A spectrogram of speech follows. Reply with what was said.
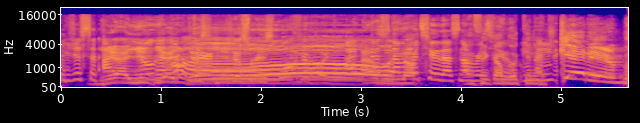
You just said yeah, I do you, yoga yeah, you after. just, you just responded like. I- as that's a number no- two. That's number two. I think two. I'm looking at. Mhm. Get him!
